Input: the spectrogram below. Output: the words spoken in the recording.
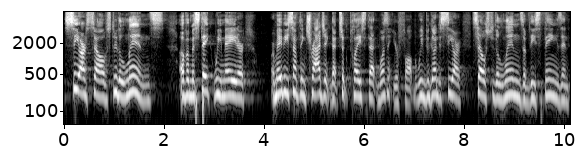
see ourselves through the lens of a mistake we made or, or maybe something tragic that took place that wasn't your fault. But we've begun to see ourselves through the lens of these things. And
